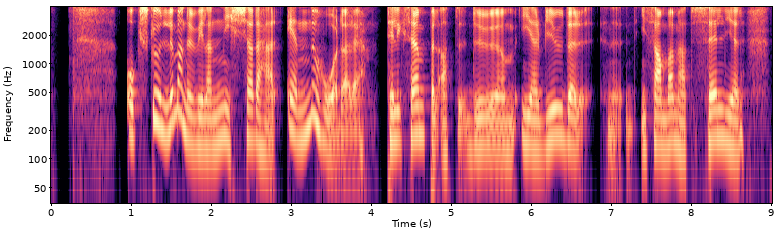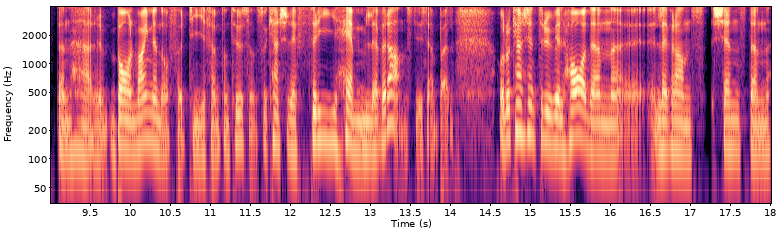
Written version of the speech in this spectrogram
Och skulle man nu vilja nischa det här ännu hårdare, till exempel att du um, erbjuder eh, i samband med att du säljer den här barnvagnen då för 10-15 000 så kanske det är fri hemleverans till exempel. Och då kanske inte du vill ha den eh, leveranstjänsten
